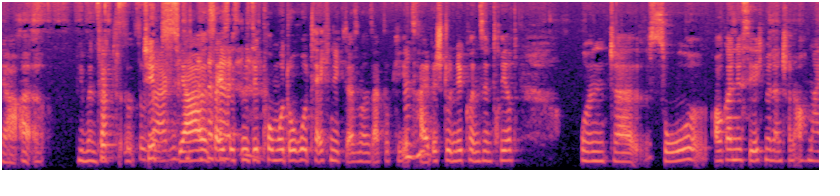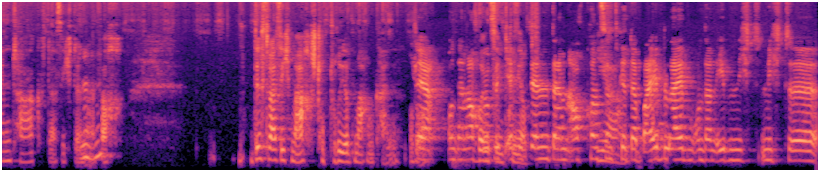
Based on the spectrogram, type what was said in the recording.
ja, äh, wie man Tipps sagt, sozusagen. Tipps, ja, sei es diese Pomodoro-Technik, dass man sagt, okay, jetzt mhm. halbe Stunde konzentriert und äh, so organisiere ich mir dann schon auch meinen Tag, dass ich dann mhm. einfach das, was ich mache, strukturiert machen kann. Oder ja, und dann auch wirklich effizient dann auch konzentriert ja. dabei bleiben und dann eben nicht, nicht äh,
